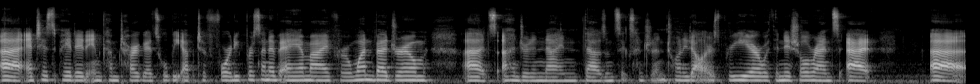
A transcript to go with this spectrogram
Uh, anticipated income targets will be up to 40% of AMI for a one bedroom. Uh, it's $109,620 per year with initial rents at uh,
